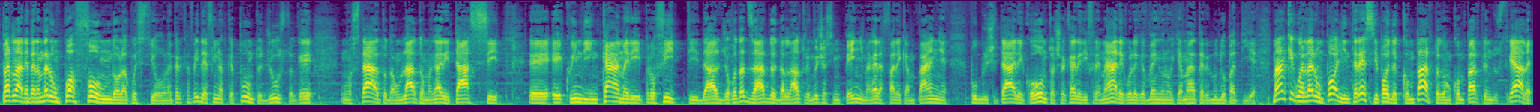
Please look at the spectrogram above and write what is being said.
parlare per andare un po' a fondo la questione, per capire fino a che punto è giusto che uno Stato da un lato magari tassi eh, e quindi incameri profitti dal gioco d'azzardo e dall'altro invece si impegni magari a fare campagne pubblicitarie contro, a cercare di frenare quelle che vengono chiamate le ludopatie, ma anche guardare un po' agli interessi poi del comparto, che è un comparto industriale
